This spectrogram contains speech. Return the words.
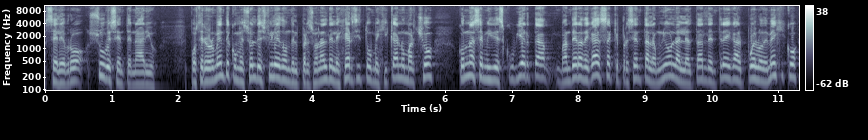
celebró su bicentenario. Posteriormente comenzó el desfile donde el personal del ejército mexicano marchó con una semidescubierta bandera de Gaza que presenta la unión, la lealtad, la entrega al pueblo de México,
